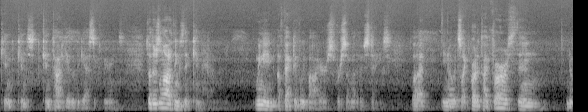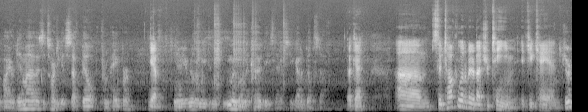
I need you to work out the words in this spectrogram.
can can can tie together the guest experience. So there's a lot of things that can happen. We need effectively buyers for some of those things, but you know, it's like prototype first, then you know, buyer demos. It's hard to get stuff built from paper. Yep. You know, you really need to move on the code these days. You got to build stuff. Okay. Um, so talk a little bit about your team, if you can. Sure.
